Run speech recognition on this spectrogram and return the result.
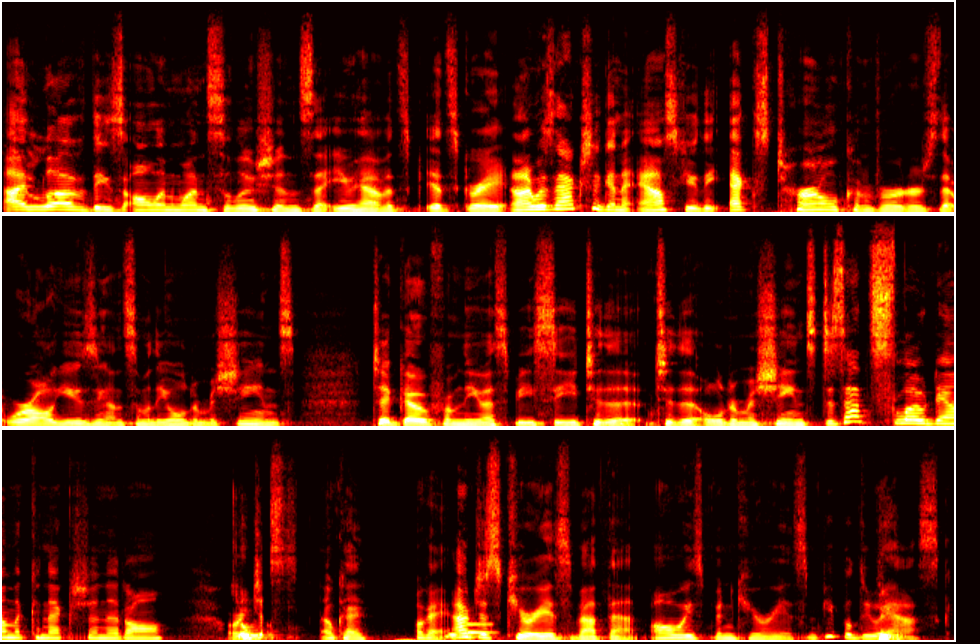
I love these all-in-one solutions that you have. It's it's great. And I was actually going to ask you the external converters that we're all using on some of the older machines to go from the USB-C to the to the older machines. Does that slow down the connection at all, or so, just okay? Okay, I'm just curious about that. Always been curious, and people do ask.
